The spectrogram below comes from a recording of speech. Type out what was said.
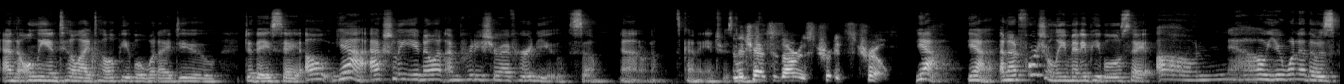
And only until I tell people what I do do they say, Oh, yeah, actually, you know what? I'm pretty sure I've heard you. So I don't know. It's kind of interesting. And the chances are is tr- it's true. Yeah, yeah. And unfortunately, many people will say, oh no, you're one of those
